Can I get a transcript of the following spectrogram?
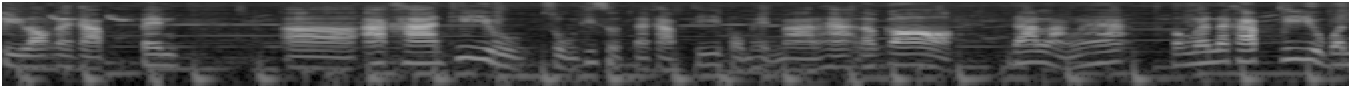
ปีล็อกนะครับ เป็นอาคารที่อยู่สูงที่สุดนะครับที่ผมเห็นมานะฮะแล้วก็ด้านหลังนะฮะตรงนั้นนะครับที่อยู่บน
